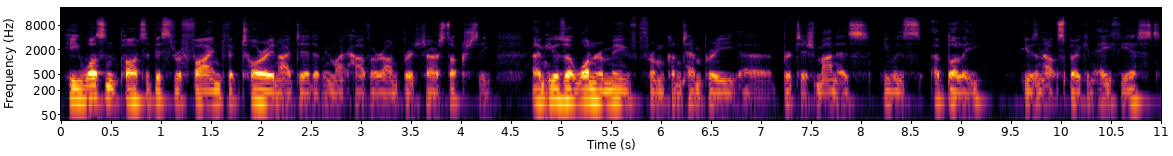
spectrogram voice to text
he wasn't part of this refined Victorian idea that we might have around British aristocracy. Um, he was at one removed from contemporary uh, British manners. He was a bully, he was an outspoken atheist.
